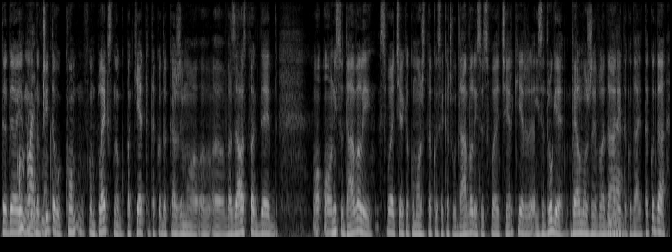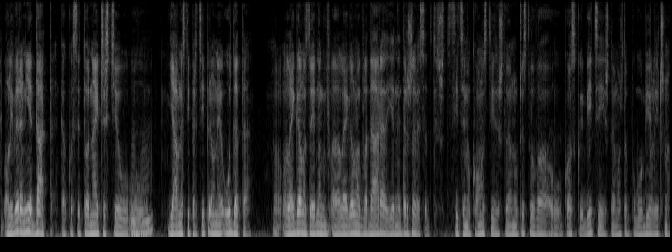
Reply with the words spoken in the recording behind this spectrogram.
to je deo jednog, jednog čitavog kom, kompleksnog paketa tako da kažemo vazalstva gde o, oni su davali svoje ćerke, ako može tako se kaže, udavali su svoje ćerke, jer i za druge velmože, vladare da. i tako dalje. Tako da Olivera nije data, kako se to najčešće u, uh -huh. u mhm. javnosti percipira, ona je udata legalno za jednog legalnog vladara jedne države sa sticam okolnosti što je on učestvovao u Koskoj bici i što je možda pogubio lično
